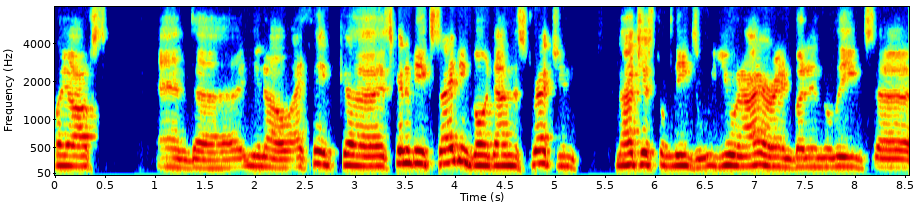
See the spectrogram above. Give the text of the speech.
playoffs. And, uh, you know, I think uh, it's going to be exciting going down the stretch and not just the leagues you and I are in, but in the leagues, uh,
